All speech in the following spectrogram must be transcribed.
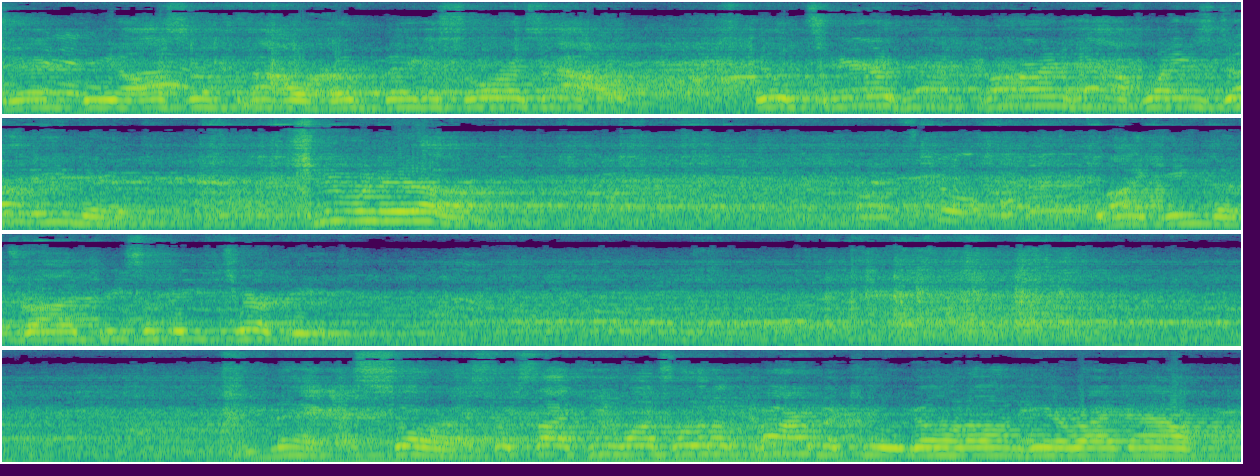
Check the awesome power of Megasaurus out. He'll tear that car in half when he's done eating it, chewing it up That's cool. like eating a dried piece of beef jerky. Megasaurus looks like he wants a little barbecue going on here right now.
